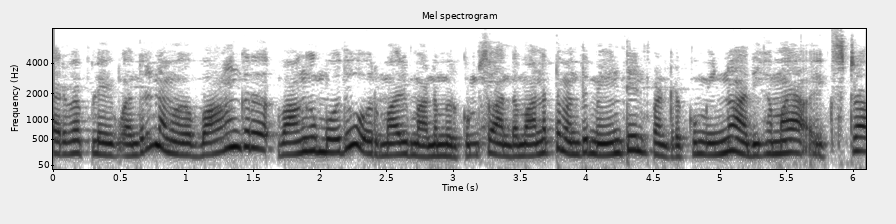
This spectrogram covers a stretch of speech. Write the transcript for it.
கருவேப்பிலை வந்துட்டு நம்ம வாங்குற வாங்கும்போது ஒரு மாதிரி மனம் இருக்கும். ஸோ அந்த மனத்தை வந்து மெயின்டைன் பண்ணுறதுக்கும் இன்னும் அதிகமாக எக்ஸ்ட்ரா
